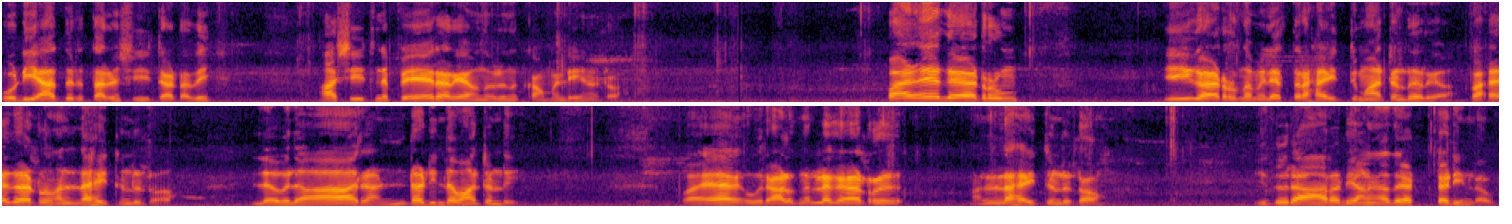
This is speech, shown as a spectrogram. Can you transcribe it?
ഒടിയാത്തൊരു തരം ഷീറ്റാട്ടത് ആ ഷീറ്റിന്റെ പേരറിയാവുന്നവരൊന്ന് കമന്റ് ചെയ്യണം കേട്ടോ. പഴയ ഗേഡറും ഈ ഗേഡറും തമ്മിൽ എത്ര ഹൈറ്റ് മാറ്റം ഉണ്ട് അറിയാം? പഴയ ഗേഡർ നല്ല ഹൈറ്റ് ഉണ്ട് കേട്ടോ. ലെവൽ ആ രണ്ടടിന്റെ മാറ്റമുണ്ട് പഴയ ഒരാളുങ്ങളുടെ കേഡർ നല്ല ഹൈറ്റ് ഉണ്ട് കേട്ടോ ഇതൊരു ആറടിയാണെങ്കിൽ അത് എട്ടടി ഉണ്ടാവും.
